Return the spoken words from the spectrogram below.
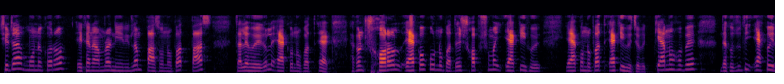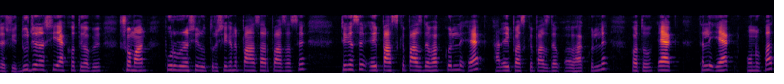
সেটা মনে করো, এখানে আমরা নিয়ে নিলাম পাঁচ অনুপাত, পাঁচ, তাহলে হয়ে গেল এক অনুপাত এক। এখন সরল একক অনুপাতে সবসময় একই হয়ে, এক অনুপাত একই হয়ে যাবে। কেন হবে? দেখো, যদি একই রাশি, দুইটা রাশি এক হতে হবে, সমান, পূর্ব রাশির উত্তর এখানে পাঁচ আর পাঁচ আছে ঠিক আছে? এই পাঁচকে পাঁচ দিয়ে ভাগ করলে এক, আর এই পাঁচকে পাঁচ দিয়ে ভাগ করলে কত? এক। তাহলে এক অনুপাত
